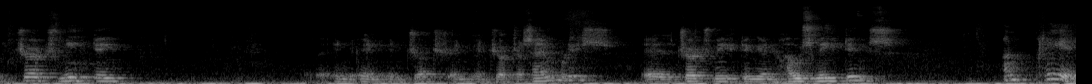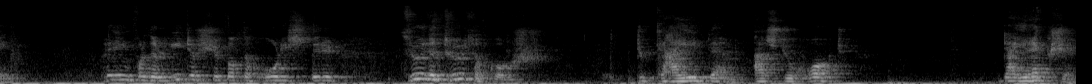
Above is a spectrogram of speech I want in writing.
The church meeting uh, in, in, in church in, in church assemblies, uh, the church meeting in house meetings, and praying, praying for the leadership of the Holy Spirit through the truth, of course, to guide them as to what direction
